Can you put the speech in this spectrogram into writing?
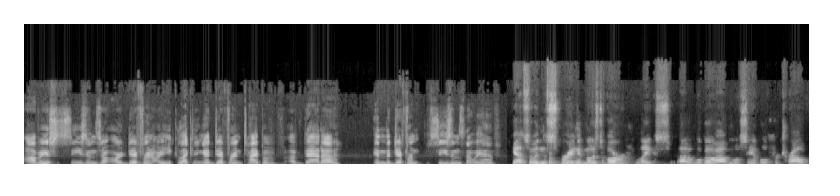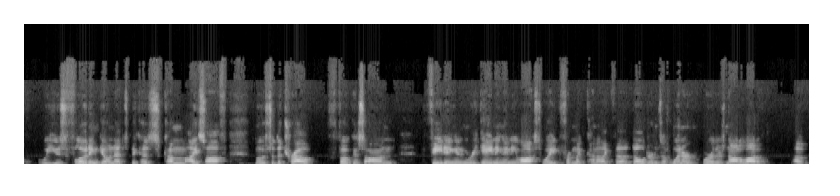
obvious seasons are, are, different. Are you collecting a different type of, of data in the different seasons that we have? Yeah, so in the spring at most of our lakes, uh, we'll go out and we'll sample for trout. We use floating gill nets because come ice off, most of the trout focus on feeding and regaining any lost weight from like kind of like the doldrums of winter where there's not a lot of, of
